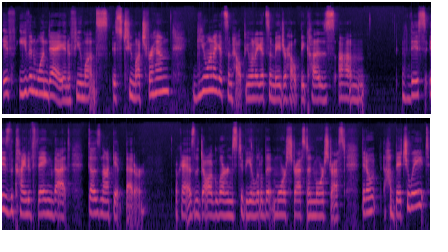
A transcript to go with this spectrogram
if even one day in a few months is too much for him, you want to get some help. You want to get some major help because um, this is the kind of thing that does not get better. Okay, as the dog learns to be a little bit more stressed and more stressed, they don't habituate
